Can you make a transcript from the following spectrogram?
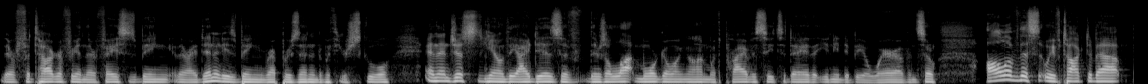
their photography and their face is being, their identity is being represented with your school. And then just, you know, the ideas of there's a lot more going on with privacy today that you need to be aware of. And so all of this that we've talked about,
